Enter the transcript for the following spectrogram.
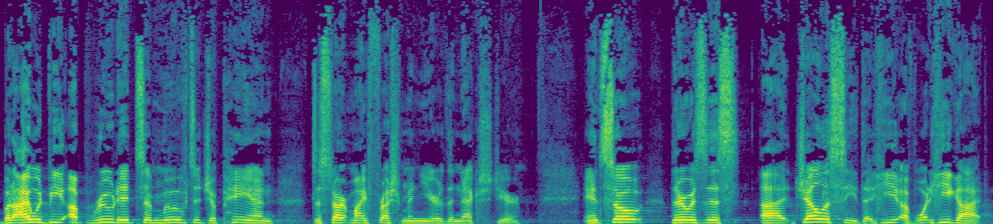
but I would be uprooted to move to Japan to start my freshman year the next year. And so there was this uh, jealousy that he of what he got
